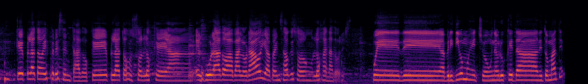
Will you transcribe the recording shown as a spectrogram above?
¿Qué plato habéis presentado? ¿Qué platos son los que han- el jurado ha valorado y ha pensado que son los ganadores? Pues de aperitivo hemos hecho una brusqueta de tomate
